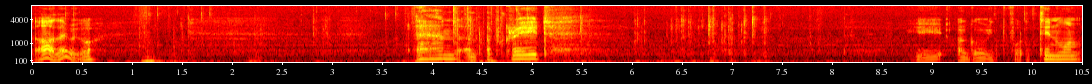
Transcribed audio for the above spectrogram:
Ah, there we go. And an upgrade. We are going for a tin one.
